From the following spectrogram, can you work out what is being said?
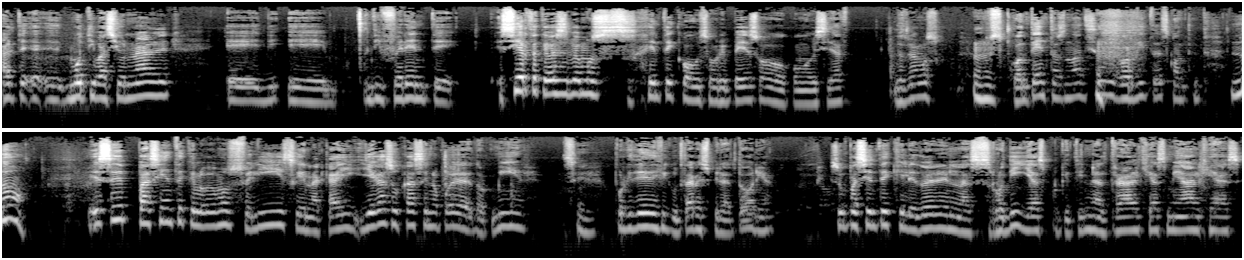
eh, eh, motivacional eh, diferente. Es cierto que a veces vemos gente con sobrepeso o con obesidad, los vemos pues, contentos, ¿no? Dicen gordito es contento. No, ese paciente que lo vemos feliz en la calle, llega a su casa y no puede dormir sí. porque tiene dificultad respiratoria es un paciente que le duelen las rodillas porque tiene artralgias, mialgias,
